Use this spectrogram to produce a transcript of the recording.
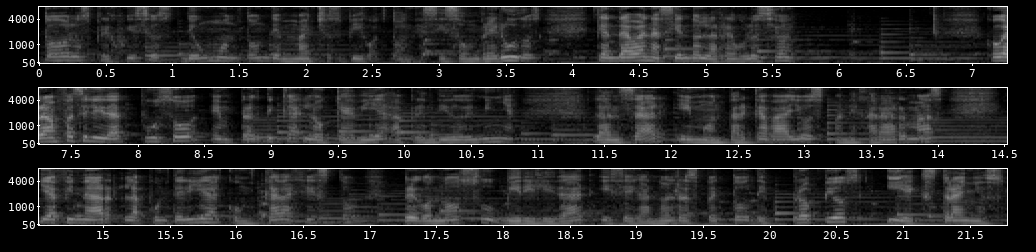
todos los prejuicios de un montón de machos bigotones y sombrerudos que andaban haciendo la revolución. Con gran facilidad puso en práctica lo que había aprendido de niña, lanzar y montar caballos, manejar armas y afinar la puntería con cada gesto, pregonó su virilidad y se ganó el respeto de propios y extraños.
